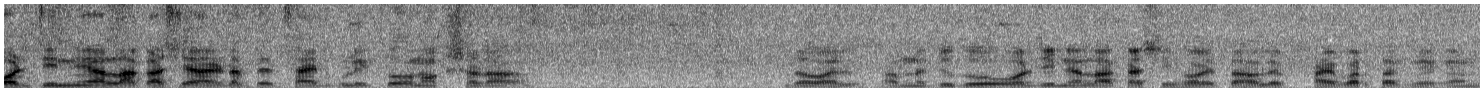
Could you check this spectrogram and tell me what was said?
অরিজিনাল আকাশি, আর এটাতে সাইডগুলি তো নকশাটা দেওয়াল। আপনার যদি অরিজিনাল আকাশি হয়, তাহলে ফাইবার থাকবে, কারণ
